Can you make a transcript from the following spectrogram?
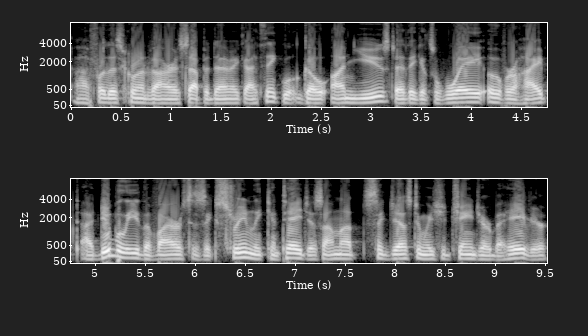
uh, for this coronavirus epidemic, I think will go unused. I think it's way overhyped. I do believe the virus is extremely contagious. I'm not suggesting we should change our behavior.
